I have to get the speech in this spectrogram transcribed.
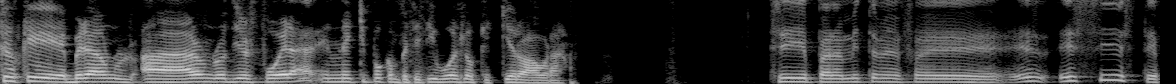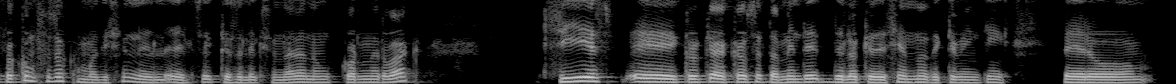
creo que ver a Aaron, Rodgers fuera en un equipo competitivo es lo que quiero ahora. Sí, para mí también fue, es, sí, este, fue confuso como dicen, el, el que seleccionaran un cornerback. Sí, es, eh, creo que a causa también de, de, lo que decían, ¿no? De Kevin King, pero,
